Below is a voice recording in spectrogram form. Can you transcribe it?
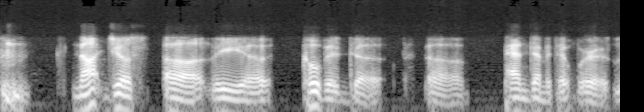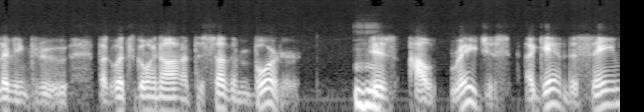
not just uh, the uh, COVID uh, uh, pandemic that we're living through, but what's going on at the southern border mm-hmm. is outrageous. Again, the same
